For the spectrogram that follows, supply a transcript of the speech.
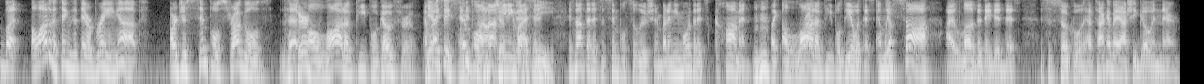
but a lot of the things that they were bringing up are just simple struggles that Sure. a lot of people go through. And when I say simple, I'm not meaning that it's, a- it's not that it's a simple solution, but I mean more that it's common. Like a lot Right. of people deal with this. And we Yep. saw, I love that they did this. This is so cool to have Takebayashi go in there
